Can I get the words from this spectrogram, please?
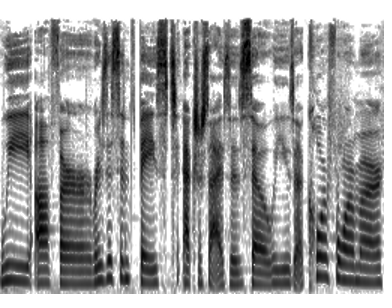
we offer resistance based exercises. So we use a core former,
